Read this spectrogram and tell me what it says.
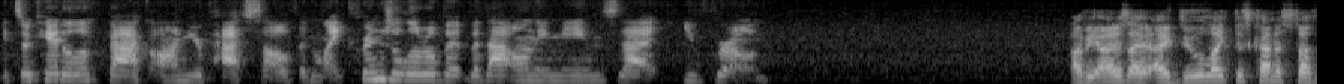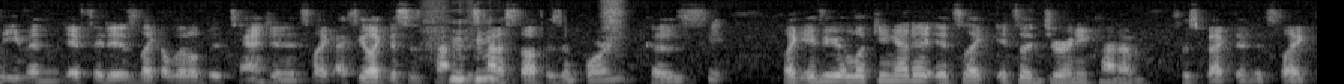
It's okay to look back on your past self and like cringe a little bit, but that only means that you've grown. I'll be honest, I, I do like this kind of stuff, even if it is like a little bit tangent. It's like I feel like this is ki- this kind of stuff is important because, like, if you're looking at it, it's like it's a journey kind of perspective. It's like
